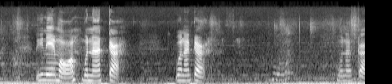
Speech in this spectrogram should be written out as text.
ำรีเนมหมอโบนัสกะ โบนัสกะหมูโบนัสกะ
